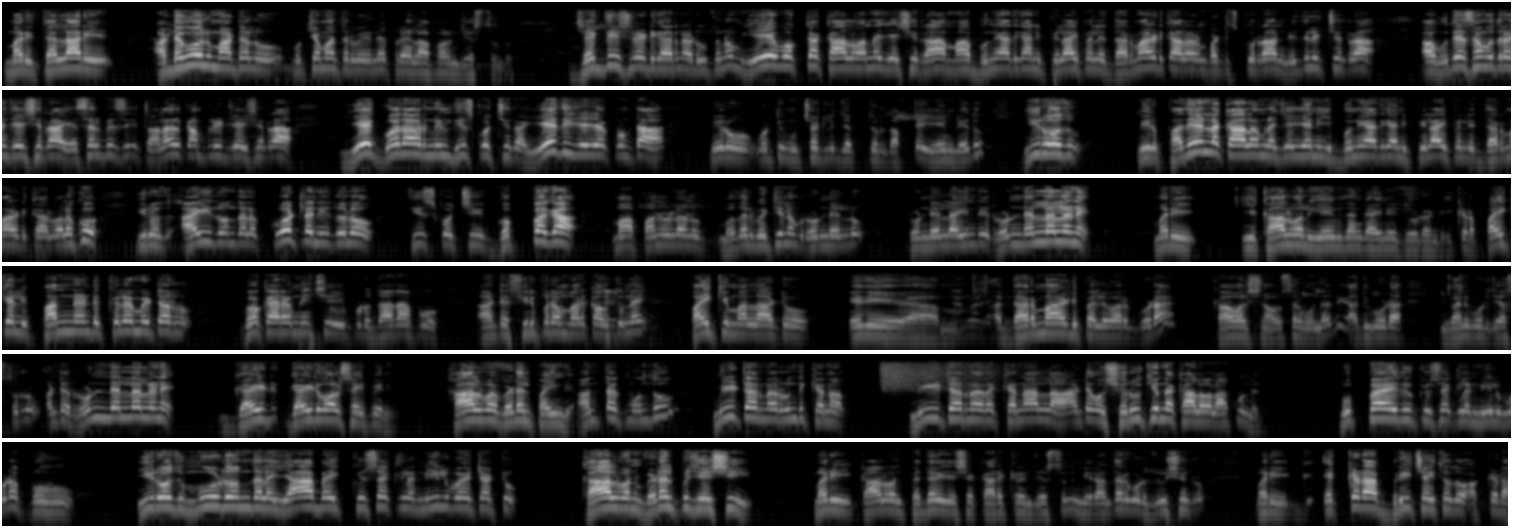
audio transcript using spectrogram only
మరి తెల్లారి అడ్డగోలు మాటలు ముఖ్యమంత్రి మీదనే ప్రేలాపన చేస్తుండు. జగదీష్ రెడ్డి గారిని అడుగుతున్నాం ఏ ఒక్క కాలువన్న చేసిర్రా మా బునియాద్ కానీ పిలాయిపల్లి ధర్మారెడ్డి కాలువను పట్టించుకుర్రా నిధులు ఇచ్చిండ్రా ఆ ఉదయ సముద్రం చేసిర్రా ఎస్ఎల్బిసి టనల్ కంప్లీట్ చేసిర్రా ఏ గోదావరి నీళ్ళు తీసుకొచ్చిండ్రా ఏది చేయకుండా మీరు ఒట్టి ముచ్చట్లు చెప్తున్నారు తప్పితే ఏం లేదు. ఈరోజు మీరు పదేళ్ళ కాలంలో చేయని ఈ బునియాద్ కానీ పిలాయిపల్లి ధర్మారెడ్డి కాలువలకు ఈరోజు ఐదు వందల కోట్ల నిధులు తీసుకొచ్చి గొప్పగా మా పనులను మొదలుపెట్టినాం. రెండు నెలలు రెండు నెలలు అయింది. రెండు నెలలనే మరి ఈ కాలువలు ఏ విధంగా అయినాయి చూడండి. ఇక్కడ పైకెళ్ళి పన్నెండు కిలోమీటర్లు గోకారం నుంచి ఇప్పుడు దాదాపు అంటే సిరిపురం వరకు అవుతున్నాయి. పైకి మళ్ళా అటు ఇది ఆ, ధర్మారెడ్డిపల్లి వరకు కూడా కావాల్సిన అవసరం ఉన్నది. అది కూడా ఇవన్నీ కూడా చేస్తున్నారు అంటే రెండు నెలలనే గైడ్ గైడ్ వాల్స్ అయిపోయినాయి. కాలువ వెడల్పు అయింది అంతకుముందు మీటర్నర్ ఉంది కెనాల్. మీటర్నర్ కెనాల్లో అంటే ఓ చెరువు కింద కాలువ లాగా ముప్పై ఐదు క్యూసెక్ల నీళ్ళు కూడా పోవు. ఈరోజు మూడు వందల యాభై క్యూసెక్ల నీళ్ళు పోయేటట్టు కాల్వను వెడల్పు చేసి మరి కాల్వను పెద్దగా చేసే కార్యక్రమం చేస్తుంది. మీరందరూ కూడా చూసిండ్రు మరి ఎక్కడ బ్రీచ్ అవుతుందో అక్కడ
